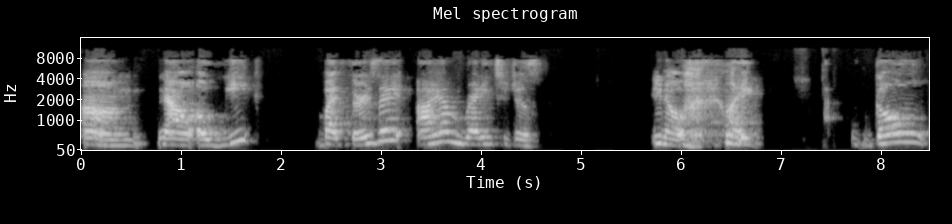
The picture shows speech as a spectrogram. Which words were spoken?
Um, now a week by Thursday, I am ready to just, you know, like go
